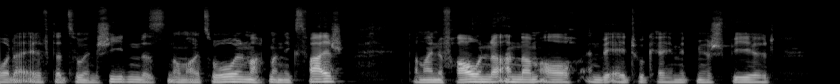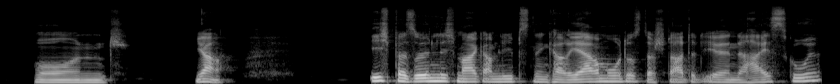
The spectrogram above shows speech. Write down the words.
oder 11 dazu entschieden, das noch mal zu holen, macht man nix falsch. da meine Frau unter anderem auch NBA 2K mit mir spielt. Und ja. Ich persönlich mag am liebsten den Karrieremodus, da startet ihr in der Highschool.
